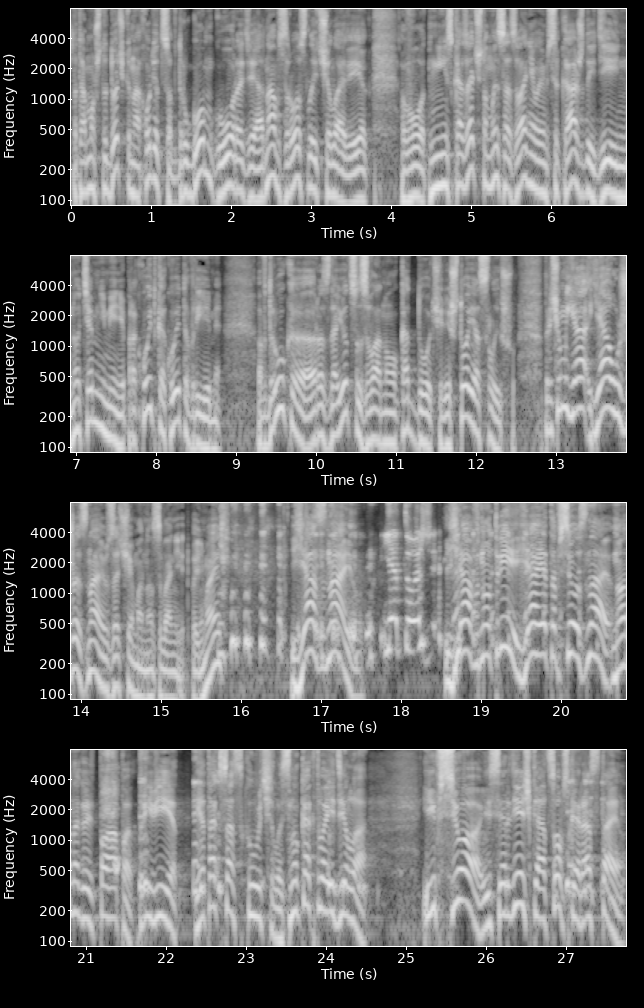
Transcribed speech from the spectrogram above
потому что дочка находится в другом городе, она взрослый человек. Вот. Не сказать, что мы созваниваемся каждый день, но тем не менее проходит какое-то время. Вдруг э, раздается звонок от дочери. Что я слышу? Причем я, я уже знаю, зачем она звонит, понимаешь? Я знаю. Я тоже. Я внутри, я это все знаю. Но она говорит, папа, привет. Я так соскучилась. Ну, как твои дела? И все, и сердечко отцовское растаяло.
